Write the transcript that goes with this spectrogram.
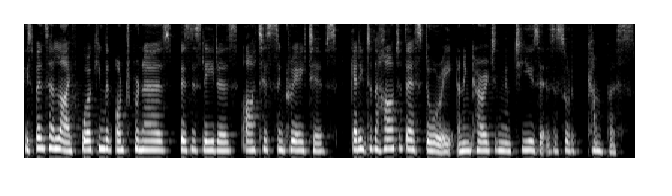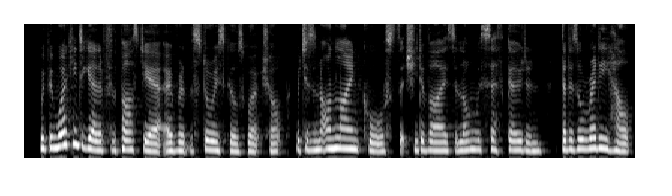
who spends her life working with entrepreneurs, business leaders, artists, and creatives, getting to the heart of their story and encouraging them to use it as a sort of compass. We've been working together for the past year over at the Story Skills Workshop, which is an online course that she devised along with Seth Godin that has already helped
